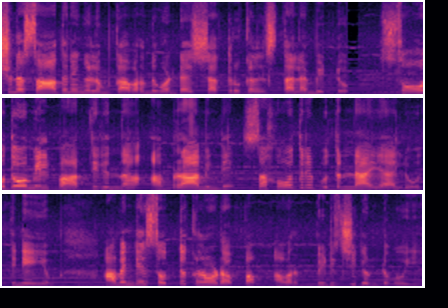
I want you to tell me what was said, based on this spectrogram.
ഭക്ഷണ സാധനങ്ങളും കവർന്നുകൊണ്ട് ശത്രുക്കൾ സ്ഥലം വിട്ടു. സോതോമിൽ പാർത്തിരുന്ന അബ്രാമിന്റെ സഹോദരപുത്രനായ ലോത്തിനെയും അവന്റെ സ്വത്തുക്കളോടൊപ്പം അവർ പിടിച്ചു കൊണ്ടുപോയി.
